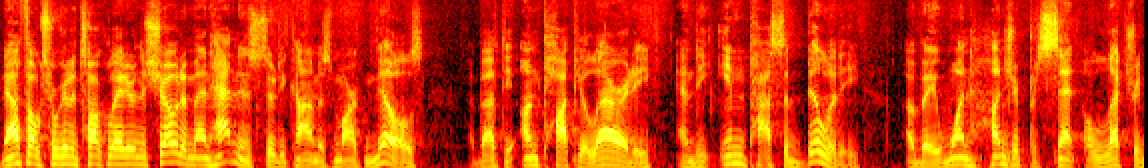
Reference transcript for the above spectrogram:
Now, folks, we're going to talk later in the show to Manhattan Institute economist Mark Mills about the unpopularity and the impossibility of a 100% electric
